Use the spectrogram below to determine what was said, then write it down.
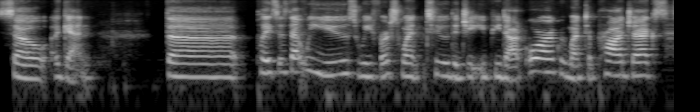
So again, the places that we used, we first went to the gep.org, we went to projects,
